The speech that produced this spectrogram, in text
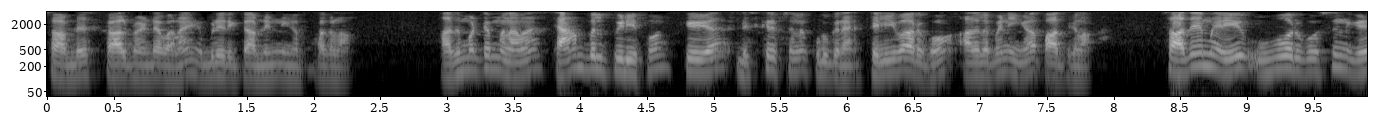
ஸோ அப்படியே ஸ்க்ரால் பண்ணிட்டே வரேன். எப்படி இருக்கு அப்படின்னு நீங்கள் பார்க்கலாம். அது மட்டும் இல்லாமல் சாம்பிள் பிடிஎஃபும் கீழே டிஸ்கிரிப்ஷனில் கொடுக்குறேன். தெளிவாக இருக்கும். அதில் போய் நீங்கள் பார்த்துக்கலாம். ஸோ அதே மாதிரி ஒவ்வொரு கொஸ்டினுக்கு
